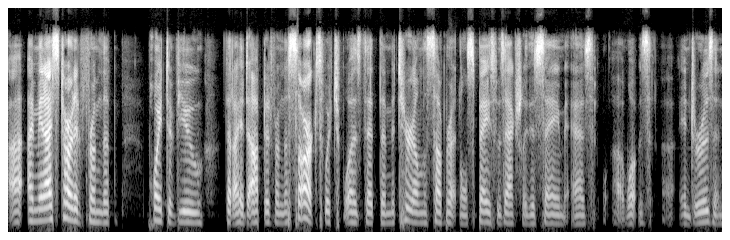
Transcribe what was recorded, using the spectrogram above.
I, I mean, I started from the point of view that I adopted from the Sarks, which was that the material in the subretinal space was actually the same as uh, what was uh, in drusen.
